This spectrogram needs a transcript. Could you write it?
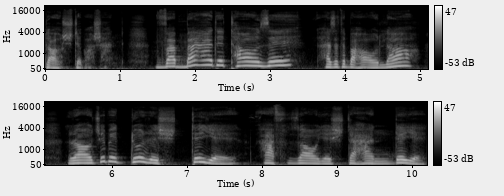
داشته باشند. و بعد تازه حضرت بهاءالله راجع به دو رشته افزایش دهنده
